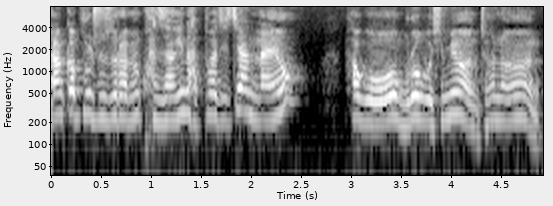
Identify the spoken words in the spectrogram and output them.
쌍꺼풀 수술하면 관상이 나빠지지 않나요? 하고 물어보시면 저는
